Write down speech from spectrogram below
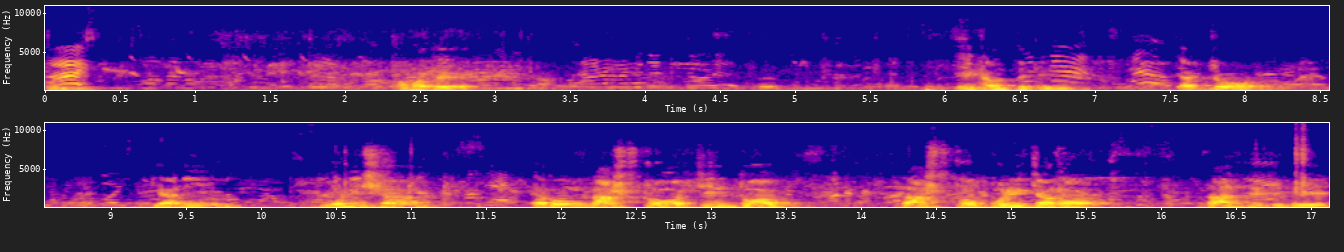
করি আমাদের এখান থেকে একজন জ্ঞানী মনীষা এবং রাষ্ট্র চিন্তক, রাষ্ট্র পরিচালক, রাজনীতিবিদ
